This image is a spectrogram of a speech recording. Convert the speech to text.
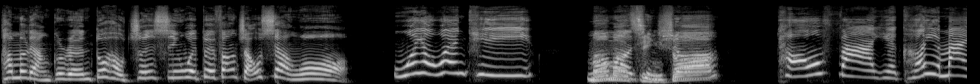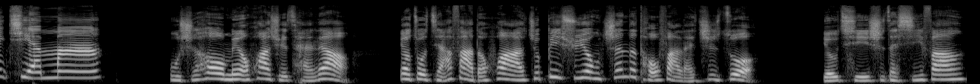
他们两个人都好真心为对方着想哦。我有问题，妈妈请说。头发也可以卖钱吗？古时候没有化学材料，要做假发的话，就必须用真的头发来制作。尤其是在西方，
